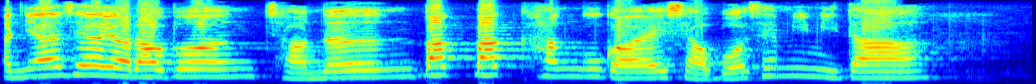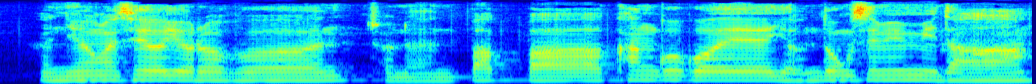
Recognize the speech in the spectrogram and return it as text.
안녕하세요 여러분. 저는 빡빡 한국어의 셔보쌤입니다. 안녕하세요, 여러분. 저는 빡빡 한국어의 연동쌤입니다.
